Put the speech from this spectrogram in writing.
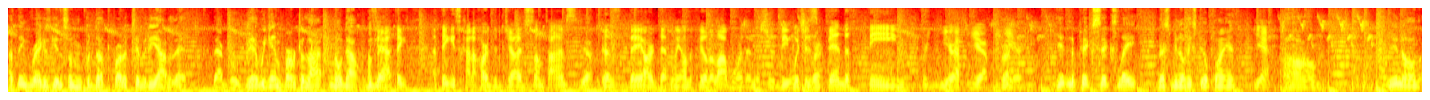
I think Greg is getting some product, productivity out of that that group. Yeah, we getting burnt a lot, no doubt. We Yeah, I think I think it's kind of hard to judge sometimes. Yeah. Because they are definitely on the field a lot more than they should be, which has Right. been the theme for year after year after Right. year. getting the pick six late lets me know they still playing. Yeah. Um, you know,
